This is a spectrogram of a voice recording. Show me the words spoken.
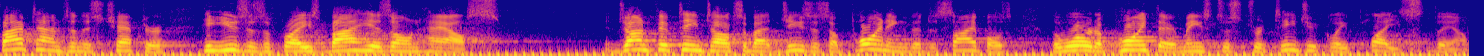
Five times in this chapter, he uses the phrase, by his own house. John 15 talks about Jesus appointing the disciples. The word appoint there means to strategically place them.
